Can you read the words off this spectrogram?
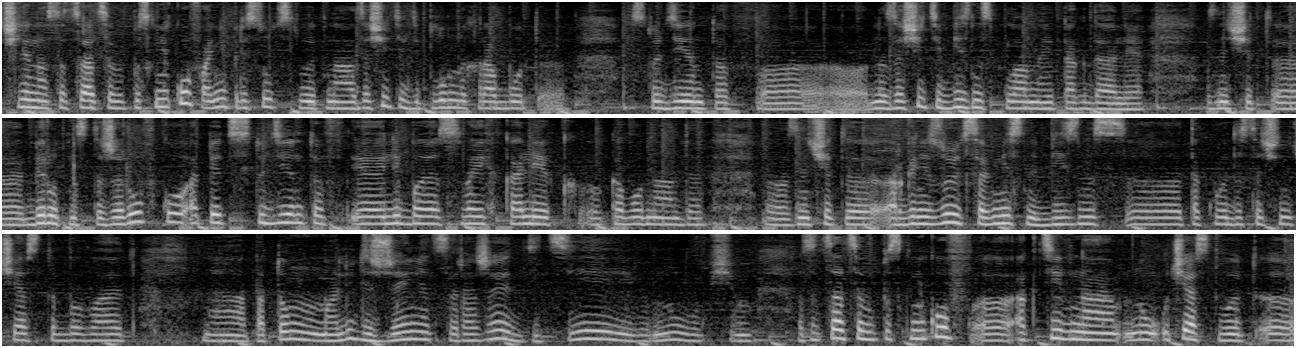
члены Ассоциации выпускников, они присутствуют на защите дипломных работ студентов, на защите бизнес-плана и так далее. Значит, э, берут на стажировку опять студентов, э, либо своих коллег, э, кого надо. Значит, организуют совместный бизнес, такое достаточно часто бывает. А Потом а, люди женятся, рожают детей. Ну, в общем, ассоциация выпускников э, активно ну, участвует э,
